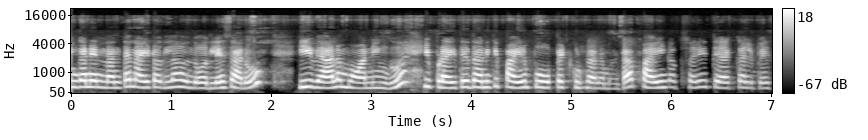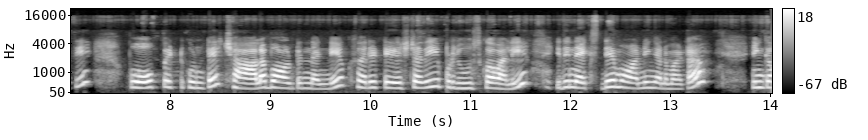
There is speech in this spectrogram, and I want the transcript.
ఇంకా నిన్నంతా నైట్ వదిలే వదిలేశాను. ఈ వేళ మార్నింగ్ ఇప్పుడైతే దానికి పైన పోపు పెట్టుకుంటున్నాను అనమాట పైన ఒకసారి తేగ కలిపేసి పోపు పెట్టుకుంటే చాలా బాగుంటుందండి. ఒకసారి టేస్ట్ అది ఇప్పుడు చూసుకోవాలి. ఇది నెక్స్ట్ డే మార్నింగ్ అనమాట ఇంకా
